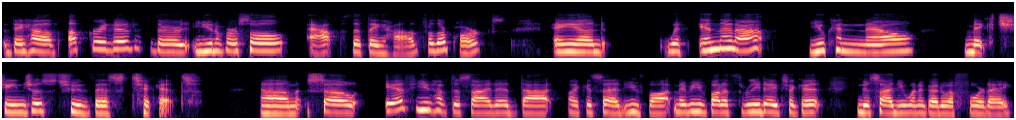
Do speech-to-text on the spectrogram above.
they have upgraded their universal app that they have for their parks and within that app you can now make changes to this ticket um, so if you have decided that, like I said, you've bought maybe you've bought a three day ticket, and decide you want to go to a four day,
